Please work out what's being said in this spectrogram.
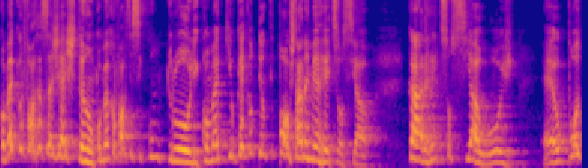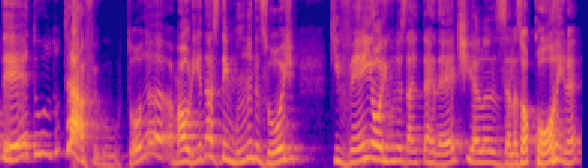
Como é que eu faço essa gestão? Como é que eu faço esse controle? Como é que, o que é que eu tenho que postar na minha rede social? Cara, rede social hoje é o poder do, do tráfego. Toda a maioria das demandas hoje que vêm oriundas da internet, elas, elas ocorrem, né?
